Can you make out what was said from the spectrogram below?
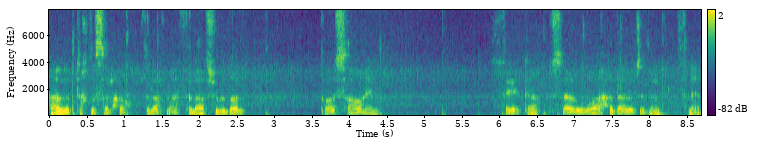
هذا بتختصرها ثلاث مع ثلاث شو بضل cosine theta تساوي واحد على جذر اثنين.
